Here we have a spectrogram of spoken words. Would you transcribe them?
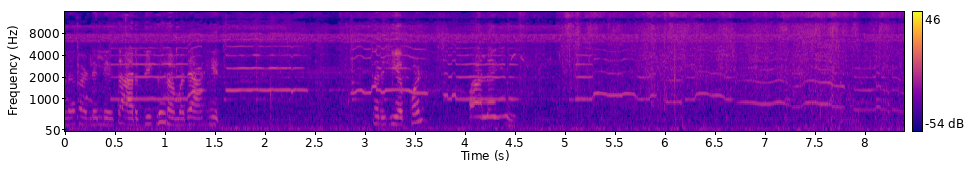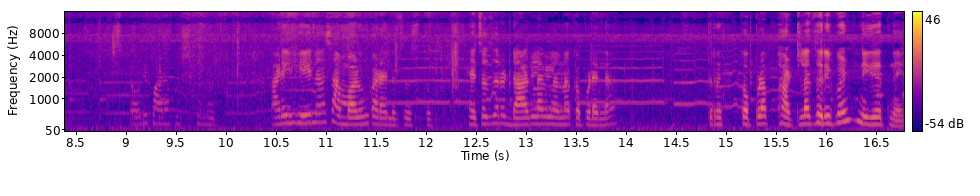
पानं काढलेली आहेत अर्धी घरामध्ये आहेत. तर ही आपण पानं घेऊ. एवढी पानं पुष्कळ होती. आणि हे ना सांभाळून काढायलाच असतं. ह्याचा जर डाग लागला ना कपड्याला तर कपडा फाटला तरी पण निघत नाही.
